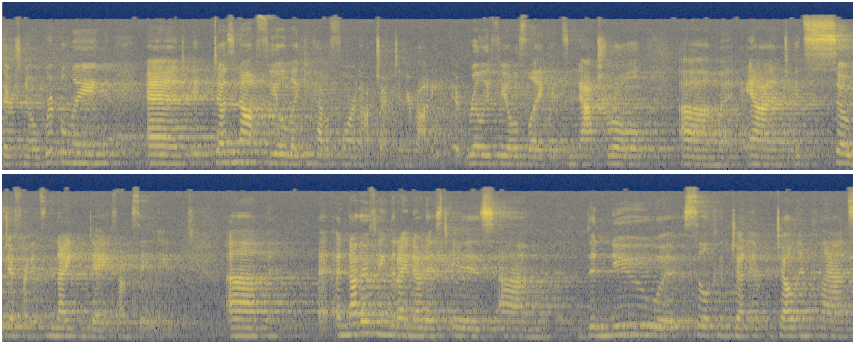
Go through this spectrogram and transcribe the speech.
there's no rippling and it does not feel like you have a foreign object in your body. It really feels like it's natural um, and it's so different. It's night and day from saline. Um, another thing that I noticed is um, the new silicone gel implants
